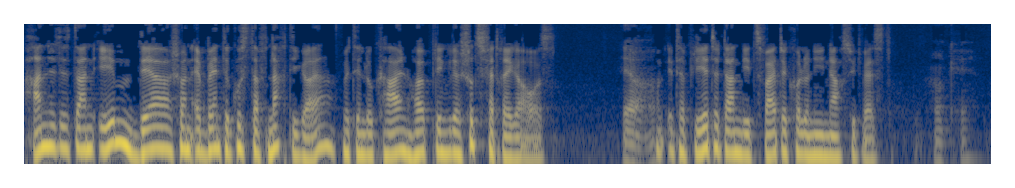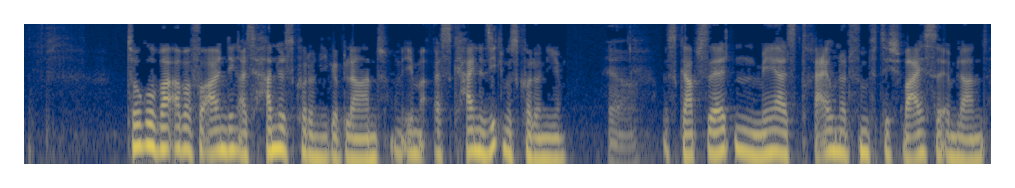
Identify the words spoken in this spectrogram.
handelte dann eben der schon erwähnte Gustav Nachtigall mit den lokalen Häuptlingen wieder Schutzverträge aus Ja, und etablierte dann die zweite Kolonie nach Südwest. okay. Togo war aber vor allen Dingen als Handelskolonie geplant und eben als keine Siedlungskolonie. Ja, Es gab selten mehr als 350 Weiße im Land.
